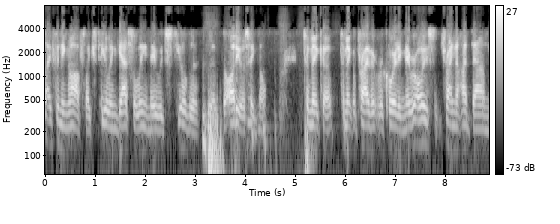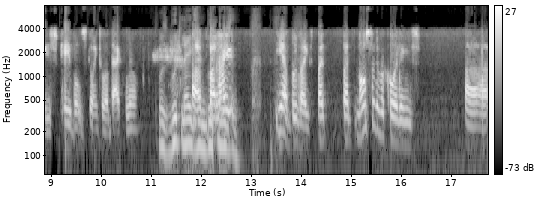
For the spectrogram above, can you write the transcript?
siphoning off, like stealing gasoline. They would steal the, the, the audio signal to make a to make a private recording. They were always trying to hunt down these cables going to a back room. Was bootlegs uh, and bootlegs. But I, yeah, bootlegs. But but most of the recordings, uh,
